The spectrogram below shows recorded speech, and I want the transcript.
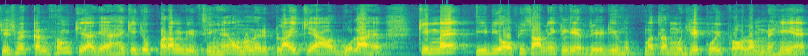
जिसमें कंफर्म किया गया है कि जो परमवीर सिंह हैं, उन्होंने रिप्लाई किया है और बोला है कि मैं ईडी ऑफ़िस आने के लिए रेडी हूँ मतलब मुझे कोई प्रॉब्लम नहीं है,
